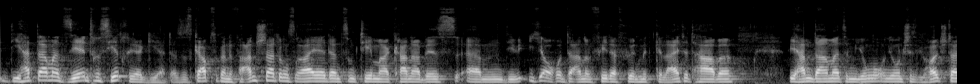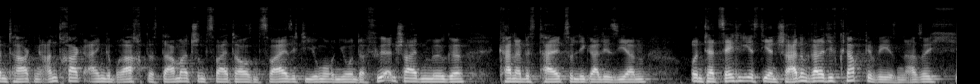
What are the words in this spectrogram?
die hat damals sehr interessiert reagiert. Also es gab sogar eine Veranstaltungsreihe dann zum Thema Cannabis, ähm, die ich auch unter anderem federführend mitgeleitet habe. Wir haben damals im Junge Union Schleswig-Holstein-Tag einen Antrag eingebracht, dass damals schon 2002 sich die Junge Union dafür entscheiden möge, Cannabis-Teil zu legalisieren. Und tatsächlich ist die Entscheidung relativ knapp gewesen. Also ich,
